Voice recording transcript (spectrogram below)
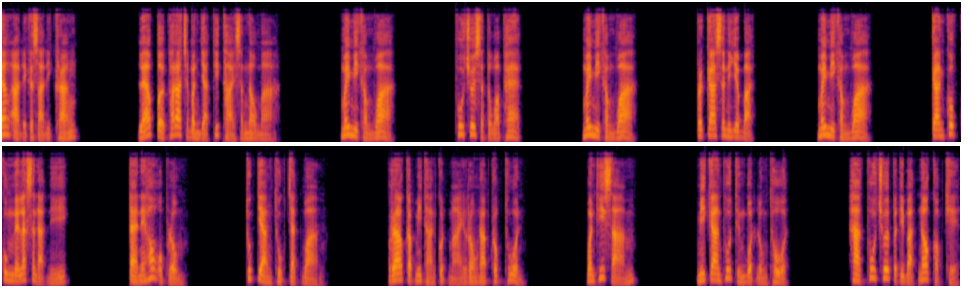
นั่งอ่านเอกสารอีกครั้ง แล้วเปิดพระราชบัญญัติที่ถ่ายสำเนามา ไม่มีคำว่า ผู้ช่วยสัตวแพทย์ ไม่มีคำว่า ประกาศนียบัตร ไม่มีคำว่า การควบคุมในลักษณะนี้ แต่ในห้องอบรม ทุกอย่างถูกจัดวาง ราวกับมีฐานกฎหมายรองรับครบถ้วน วันที่สามมีการพูดถึงบทลงโทษ หากผู้ช่วยปฏิบัตินอกขอบเขต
